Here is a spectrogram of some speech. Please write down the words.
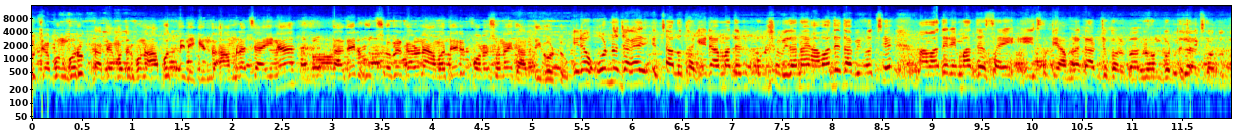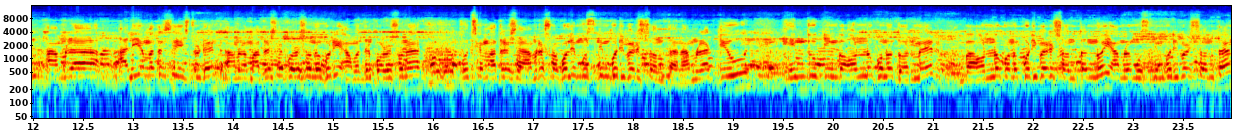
উদযাপন করুক তাতে আমাদের কোনো আপত্তি নেই। কিন্তু আমরা চাই না তাদের উৎসবের কারণে আমাদের পড়াশোনায় ঘাটতি ঘটুক। এটা অন্য জায়গায় চালু থাকে এটা আমাদের কোনো সুবিধা নয়। আমাদের দাবি হচ্ছে আমাদের এই মাদ্রাসায় এই ছুটি আমরা কার্যকর গ্রহণ করতে চাচ্ছি আমরা আলিয়া মাদ্রাসার স্টুডেন্ট আমরা মাদ্রাসায় পড়াশোনা করি আমাদের পড়াশোনা হচ্ছে মাদ্রাসা। আমরা সকলে মুসলিম পরিবারের সন্তান। আমরা কেউ হিন্দু কিংবা অন্য কোনো ধর্মের বা অন্য কোনো পরিবারের সন্তান নই আমরা মুসলিম পরিবারের সন্তান।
